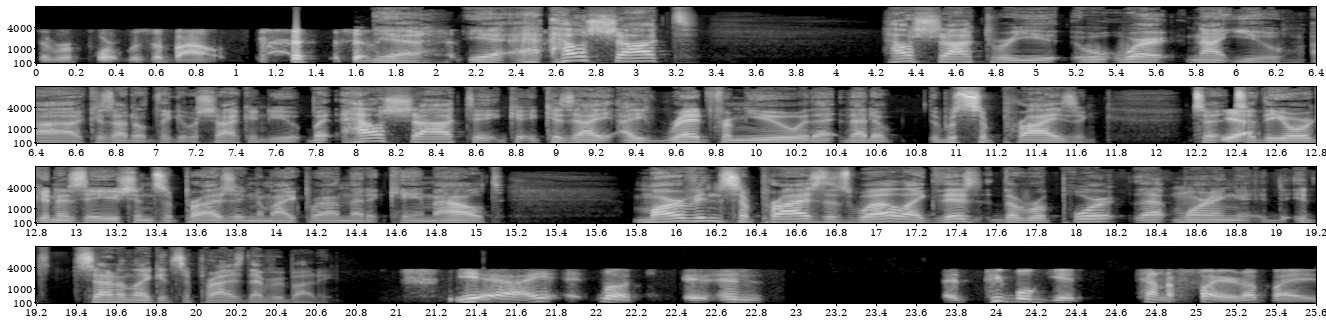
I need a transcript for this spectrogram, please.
the report was about. yeah, yeah. How shocked how shocked were you? Were not you, because uh, I don't think it was shocking to you, but how shocked? Because I, I read from you that that it, it was surprising to, yeah. to the organization, surprising to Mike Brown that it came out. Marvin surprised as well. Like this, the report that morning, it, it sounded like it surprised everybody. Yeah, I, look, and, and people get kind of fired up by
